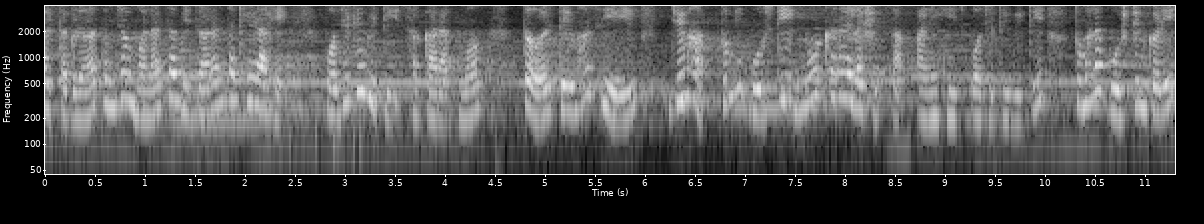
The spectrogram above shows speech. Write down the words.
हा सगळा तुमच्या मनाचा विचारांचा खेळ आहे. पॉझिटिव्हिटी सकारात्मक. तर तेव्हाच येईल जेव्हा तुम्ही गोष्टी इग्नोर करायला शिकता आणि हीच पॉझिटिव्हिटी तुम्हाला गोष्टींकडे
